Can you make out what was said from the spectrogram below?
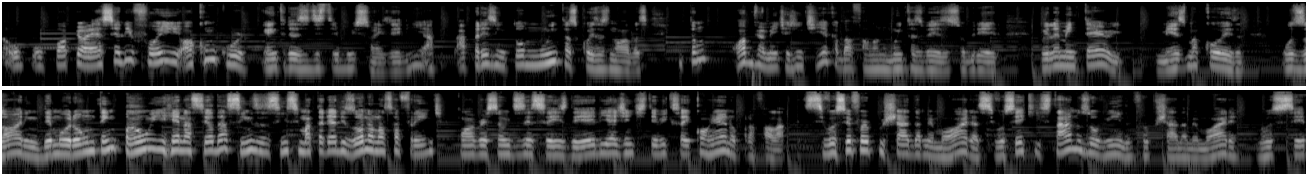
o, o Pop OS ele foi ao concurso entre as distribuições, ele a, apresentou muitas coisas novas, então obviamente a gente ia acabar falando muitas vezes sobre ele. O Elementary, mesma coisa o Zorin demorou um tempão e renasceu das cinzas, assim, se materializou na nossa frente com a versão 16 dele e a gente teve que sair correndo para falar. Se você for puxar da memória, se você que está nos ouvindo for puxar da memória, você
